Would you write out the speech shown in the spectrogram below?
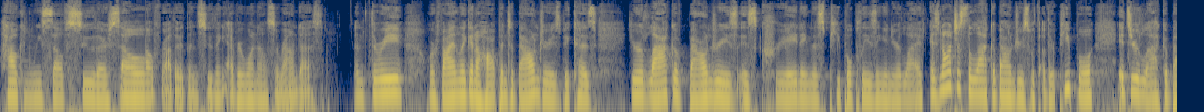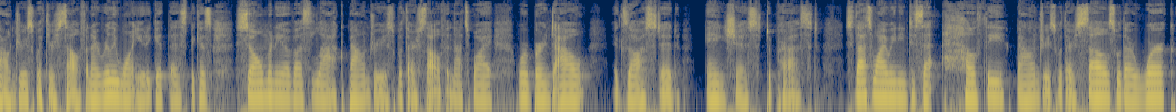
How can we self soothe ourselves rather than soothing everyone else around us? And three, we're finally going to hop into boundaries because your lack of boundaries is creating this people pleasing in your life. It's not just the lack of boundaries with other people, it's your lack of boundaries with yourself. And I really want you to get this because so many of us lack boundaries with ourselves. And that's why we're burnt out, exhausted, anxious, depressed. So that's why we need to set healthy boundaries with ourselves, with our work,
